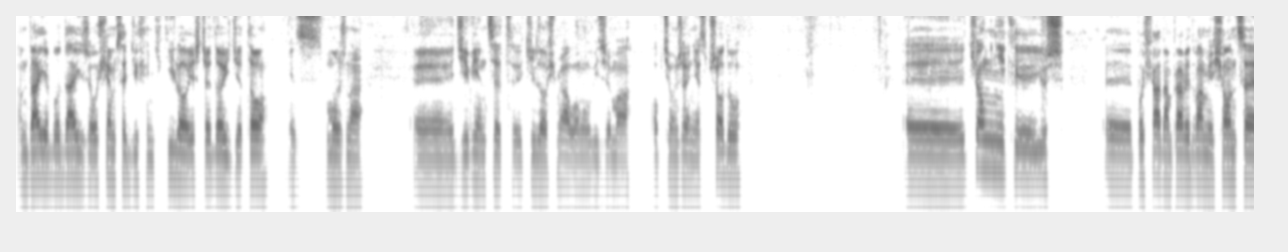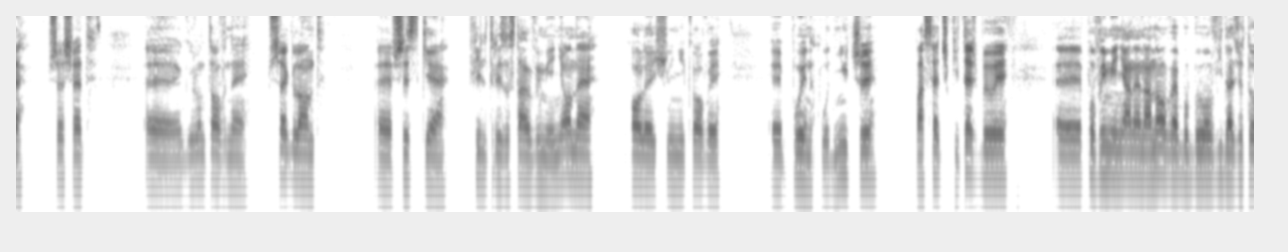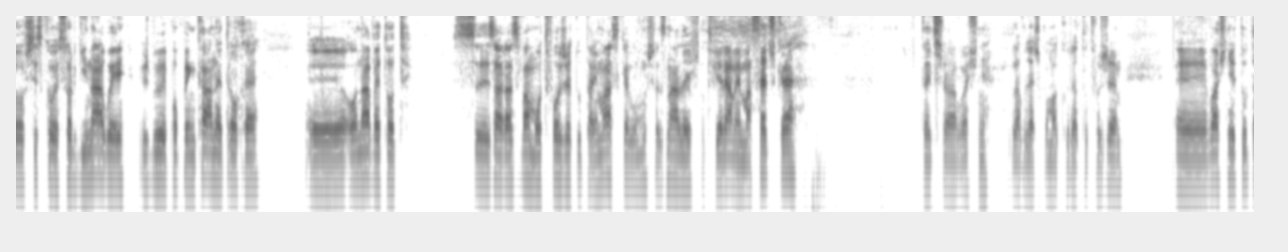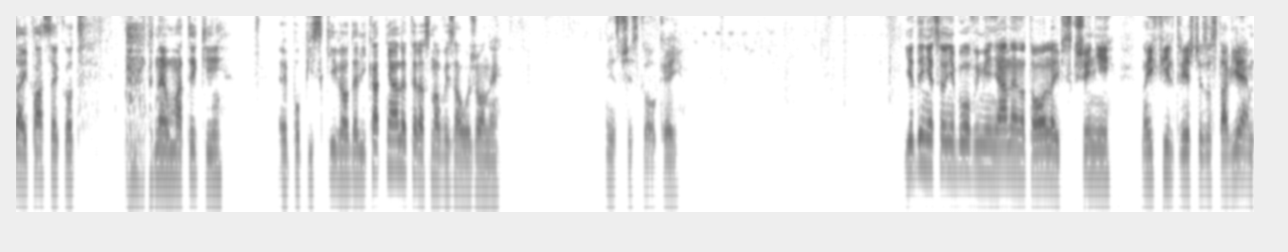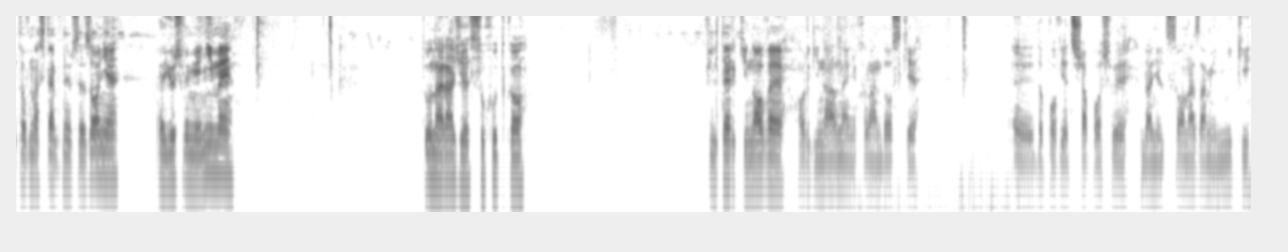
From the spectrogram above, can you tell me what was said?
Tam daje bodajże 810 kg, jeszcze dojdzie to, więc można yy, 900 kg śmiało mówić, że ma obciążenie z przodu. Yy, Ciągnik yy, już yy, posiadam prawie dwa miesiące. Przeszedł gruntowny przegląd. Wszystkie filtry zostały wymienione. Olej silnikowy, płyn chłodniczy. Paseczki też były powymieniane na nowe, bo było widać, że to wszystko jest oryginały. Już były popękane trochę. O nawet od Zaraz Wam otworzę tutaj maskę, bo muszę znaleźć. Otwieramy maseczkę. Tutaj trzeba właśnie, zawleczką akurat otworzyłem. E, właśnie tutaj pasek od pneumatyki e, popiskiwał delikatnie, ale teraz nowy założony. Jest wszystko ok. Jedynie co nie było wymieniane, no to olej w skrzyni. No i filtr jeszcze zostawiłem, to w następnym sezonie e, już wymienimy. Tu na razie suchutko. Filterki nowe, oryginalne, nieuholandowskie. Yy, Do powietrza poszły Danielsona, zamienniki.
